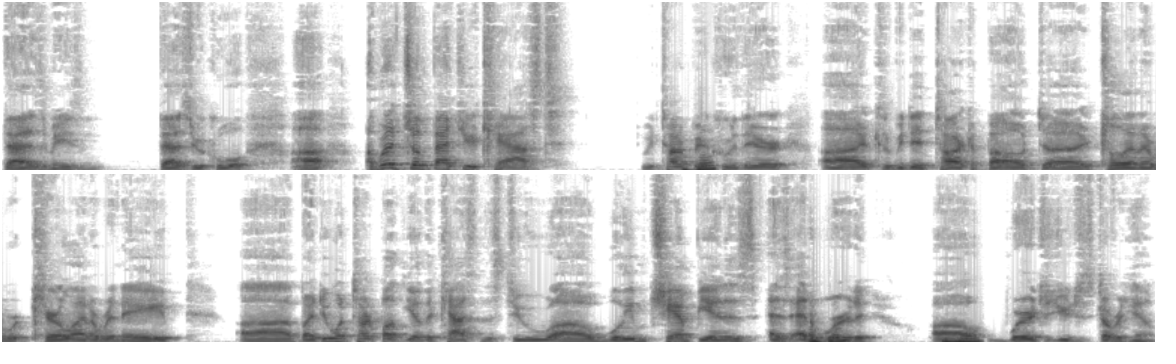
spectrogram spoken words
that is amazing. That's super cool. Uh, I'm gonna jump back to your cast. We talked about Mm-hmm. crew there because we did talk about uh, Carolina Carolina Renee, uh, but I do want to talk about the other cast in this too. Uh, William Champion as as Mm-hmm. Edward. Uh, Where did you discover him?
